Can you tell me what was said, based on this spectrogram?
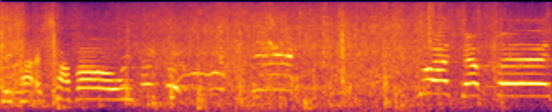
Keep out of trouble. Go on, Telford!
